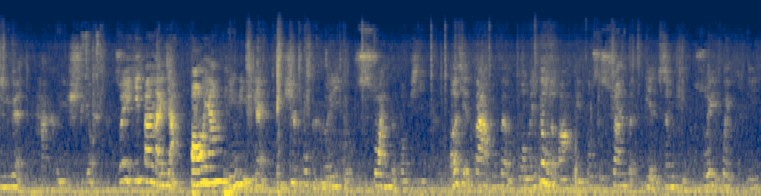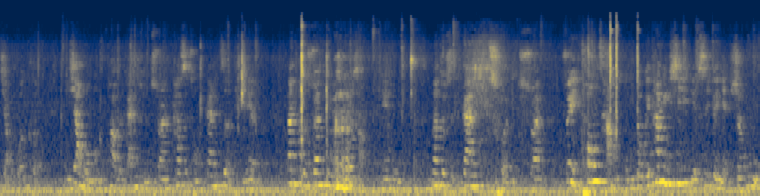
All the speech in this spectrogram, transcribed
医院它。可以使用，所以一般来讲，保养品里面是不可以有酸的东西。而且大部分我们用的保养品都酸的衍生品，所以会比较温和。你像我们五号的甘醇酸，它是从甘蔗提炼的，但它的酸度是多少？点五，那就是甘醇酸。所以通常我们的维他命 C 也是一个衍生物，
